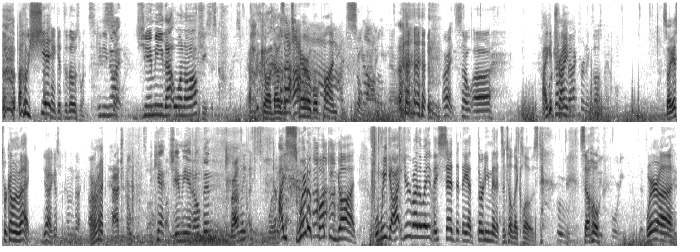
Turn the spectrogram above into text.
Oh shit! I shit. can't get to those ones. Can you So- not jimmy that one off? Jesus Christ. Oh God, that was a terrible pun. I'm so mad at you now. All right, so uh, I we're could coming try. back for an exhaust manifold. So I guess we're coming back. Yeah, I guess we're coming back. All right. Hatch open. So You can't jimmy it open. Bradley, I swear to I God. swear to fucking God. When we got here, by the way, they said that they had 30 minutes until they closed. so He's 40. we're uh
